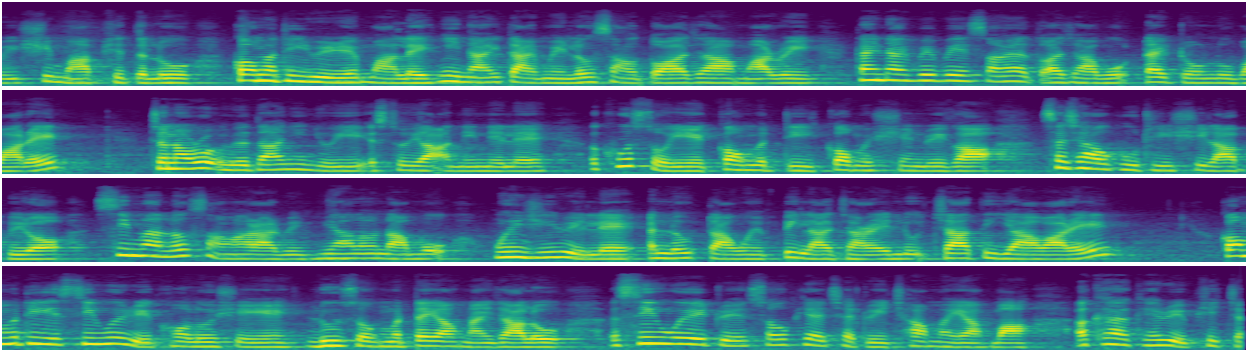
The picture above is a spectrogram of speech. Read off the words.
တွေရှိမှဖြစ်တယ်လို့ကော်မတီတွေထဲမှာလည်းညှိနှိုင်းတိုင်ပင်လှုပ်ဆောင်သွားကြမှာတွေတိုင်တိုင်ပေးပေးဆောင်ရွက်သွားကြဖို့တိုက်တွန်းလိုပါတယ်။ ကျွန်တော်တို့အမျိုးသားညီညွတ်ရေးအစိုးရအနေနဲ့လည်းအခုဆိုရင်ကော်မတီကော်မရှင်တွေက16ခုထိရှိလာပြီးတော့စီမံလှုပ်ဆောင်ရတာတွေများလွန်းတာမို့ဝန်ကြီးတွေလည်းအလုတ်တာဝန်ပြလာကြတယ်လို့ကြားသိရပါတယ်။ကကော်မတီအစည်းအဝေးတွေခေါ်လို့ရှိရင်လူစုံမတက်ရောက်နိုင်ကြလို့အစည်းအဝေးအတွင်းဆုံးဖြတ်ချက်တွေချမှတ်ရမှာအခက်အခဲတွေဖြစ်ကြ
